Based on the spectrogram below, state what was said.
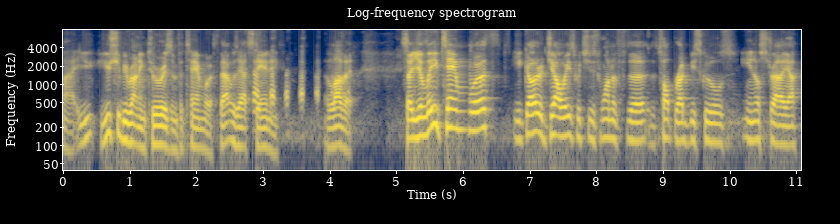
Mate, you, you should be running tourism for Tamworth. That was outstanding. I love it. So you leave Tamworth, you go to Joey's, which is one of the, the top rugby schools in Australia.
